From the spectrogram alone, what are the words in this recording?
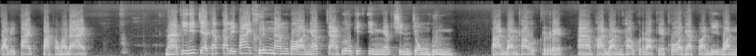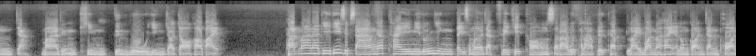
เกาหลีใต้ปัดออกมาได้ นาทีที่ 7 ครับเกาหลีใต้ขึ้นนำก่อนครับ จากลูกคิกอินครับชินจงฮุน ผ่านบอลเข้าเกรดอ่าผ่านบอลเข้ากรอบเขตโทษครับก่อนที่บอลจะมาถึงคิมกึนวูยิงจ่อๆเข้าไป ถัดมานาทีที่ 13 ครับ ไทยมีลุ้นยิงตีเสมอจากฟรีคิกของสราวุธพลาพฤกครับไหลบอลมาให้อลงกรจันพร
